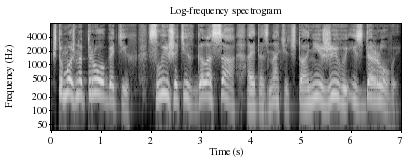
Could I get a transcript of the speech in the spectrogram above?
что можно трогать их, слышать их голоса, а это значит, что они живы и здоровы.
